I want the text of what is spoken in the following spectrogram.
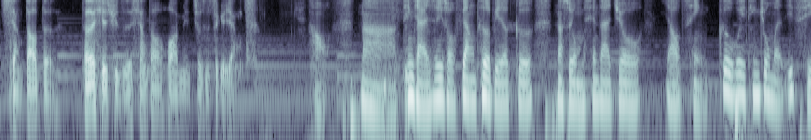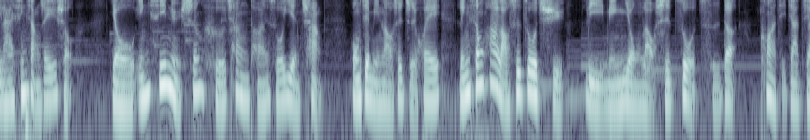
想到的，他在写曲子想到的画面就是这个样子。好，那听起来是一首非常特别的歌。那所以我们现在就要请各位听众们一起来欣赏这一首由银溪女声合唱团所演唱，翁建民老师指挥，林松华老师作曲，李明勇老师作词的《看一只鸟仔》。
